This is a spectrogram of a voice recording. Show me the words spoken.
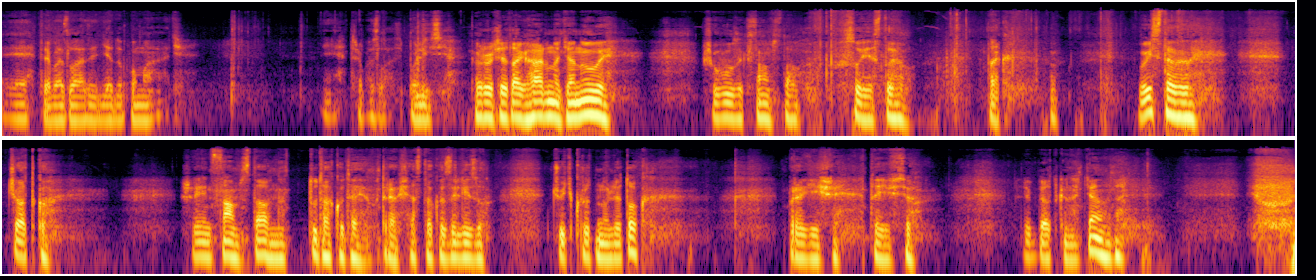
Е, треба злазити, діду допомагати. Ні, треба злазити, поліція. Коротше, так гарно тягнули, що вулик сам став в своє стояло. Так, виставили чітко. Що він сам став на туди, куди йому треба. Зараз тільки залізу, чуть крутну літок правіше, та і все. Лебедка натягнута. Фух,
